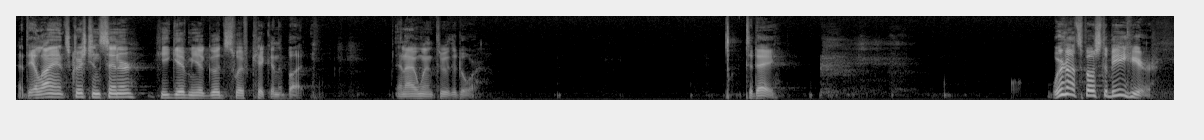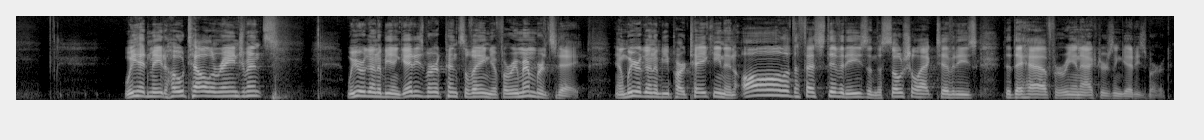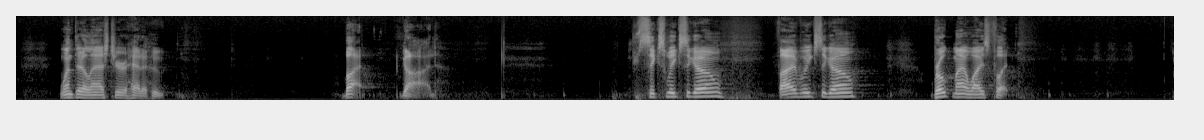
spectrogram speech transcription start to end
At the Alliance Christian Center, he gave me a good, swift kick in the butt, and I went through the door. Today, we're not supposed to be here. We had made hotel arrangements. We were going to be in Gettysburg, Pennsylvania for Remembrance Day and we are going to be partaking in all of the festivities and the social activities that they have for reenactors in Gettysburg. Went there last year, had a hoot. But God, six weeks ago, five weeks ago, broke my wife's foot.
